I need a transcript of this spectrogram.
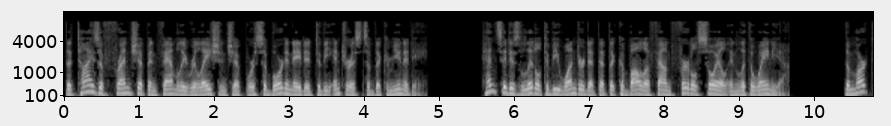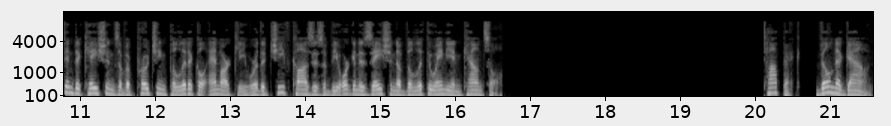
The ties of friendship and family relationship were subordinated to the interests of the community. Hence it is little to be wondered at that the Kabbalah found fertile soil in Lithuania. The marked indications of approaching political anarchy were the chief causes of the organization of the Lithuanian Council. Vilna Gaon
